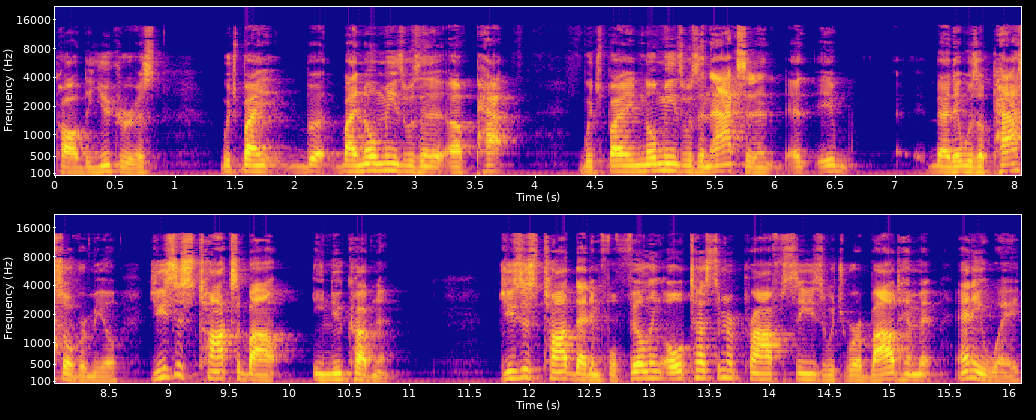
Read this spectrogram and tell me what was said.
called the Eucharist, which by by no means was a, a pat, which by no means was an accident, it, it, that it was a Passover meal. Jesus talks about a new covenant. Jesus taught that in fulfilling Old Testament prophecies, which were about him anyway,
